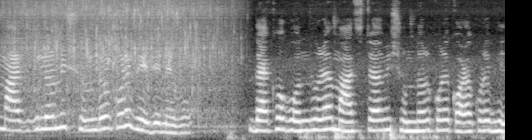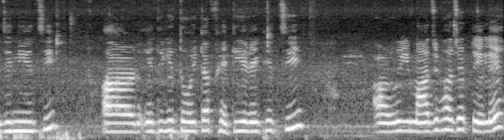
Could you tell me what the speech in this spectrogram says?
মাছগুলো আমি সুন্দর করে ভেজে নেব। দেখো বন্ধুরা, মাছটা আমি সুন্দর করে কড়া করে ভেজে নিয়েছি আর এদিকে দইটা ফেটিয়ে রেখেছি। আর ওই মাছ ভাজা তেলে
